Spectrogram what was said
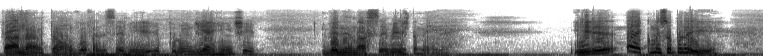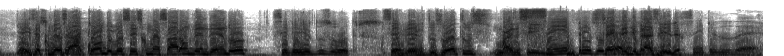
Falar, não, então eu vou fazer cerveja por um dia a gente vender nossa cerveja também, né? E é, começou por aí. E aí você começou. A Kombi vocês começaram vendendo Cerveja dos outros. cerveja dos outros, mas assim, sempre do sempre DF. de Brasília. Sempre do DF.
